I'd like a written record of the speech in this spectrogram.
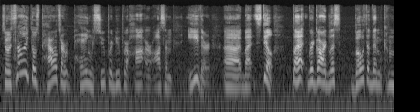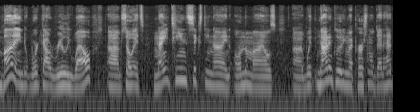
So it's not like those pallets are paying super duper hot or awesome either. Uh, but still, but regardless, both of them combined worked out really well. Um, so it's 1969 on the miles, uh, with not including my personal deadhead.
